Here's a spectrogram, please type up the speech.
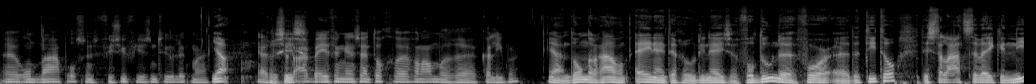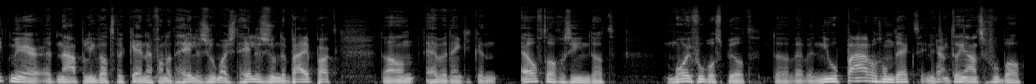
eh, rond Napels. En Vesuvius natuurlijk. Maar Ja, ja, dus precies. de aardbevingen zijn toch van ander kaliber. Ja, donderdagavond 1-1 tegen Udinese. Voldoende voor de titel. Het is de laatste weken niet meer het Napoli wat we kennen van het hele seizoen. Maar als je het hele seizoen erbij pakt, dan hebben we denk ik een elftal gezien dat mooi voetbal speelt. We hebben nieuwe parels ontdekt in het Ja. Italiaanse voetbal.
